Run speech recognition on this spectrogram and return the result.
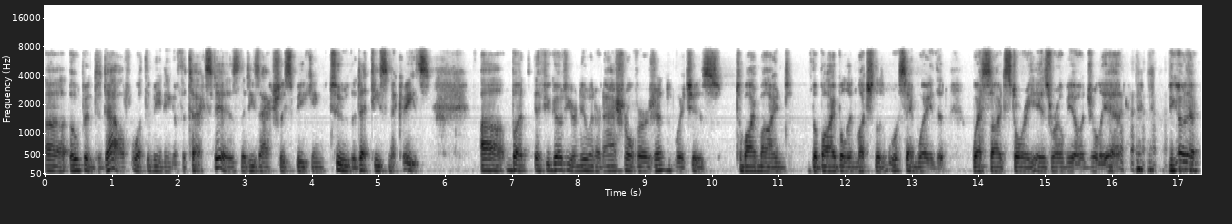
uh, open to doubt what the meaning of the text is, that he's actually speaking to the dead, tis nekris. Uh, but if you go to your New International Version, which is, to my mind, the Bible in much the same way that West Side Story is Romeo and Juliet, you go there,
